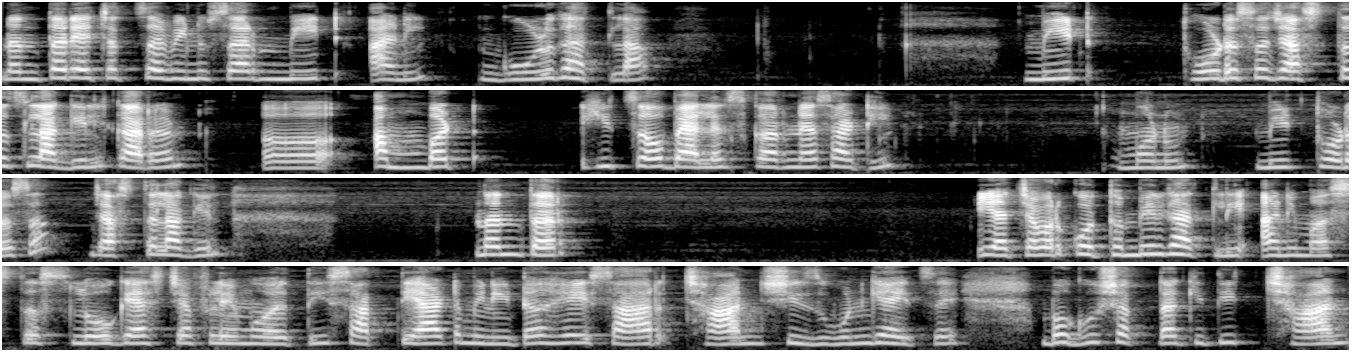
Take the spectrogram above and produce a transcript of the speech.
नंतर याच्यात चवीनुसार मीठ आणि गूळ घातला. मीठ थोडंसं जास्तच लागेल कारण आंबट ही चव बॅलन्स करण्यासाठी म्हणून मीठ थोडंसं जास्त लागेल. नंतर याच्यावर कोथिंबीर घातली आणि मस्त स्लो गॅसच्या फ्लेमवरती सात ते आठ मिनिटं हे सार छान शिजवून घ्यायचे. बघू शकता किती छान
